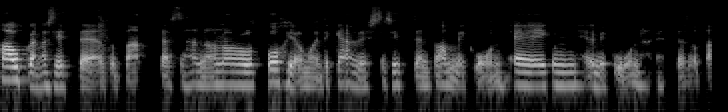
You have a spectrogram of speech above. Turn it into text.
haukkana sitten. Ja, tota, tässähän on ollut pohjelmointi käynnissä sitten tammikuun, ei kun helmikuun. Että, tota,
